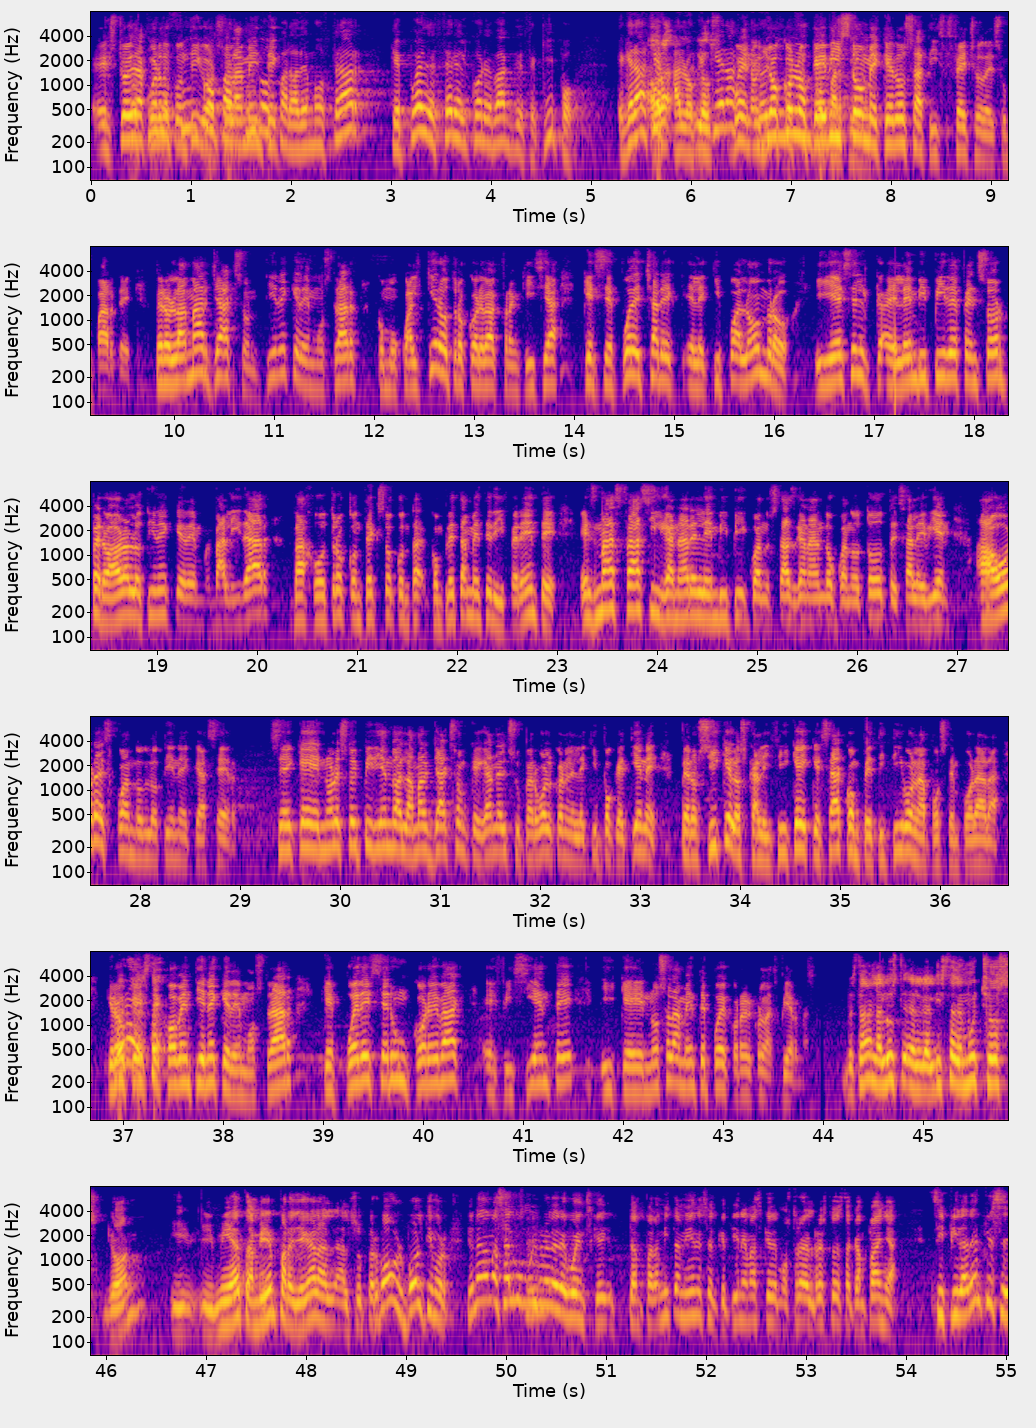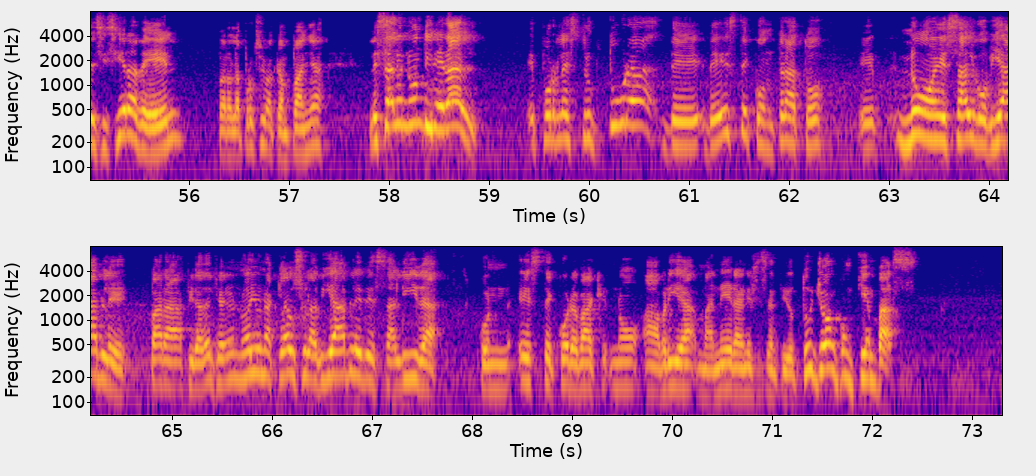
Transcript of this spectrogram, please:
Estoy de Pues acuerdo contigo. Solamente para demostrar que puede ser el coreback de ese equipo. Gracias Ahora, a lo que los- quieras. Bueno, yo con lo que he visto partidos. me quedo satisfecho de su parte, pero Lamar Jackson tiene que demostrar, como cualquier otro coreback franquicia, que se puede echar el, el equipo al hombro y es el, el MVP defensor, pero ahora lo tiene que validar bajo otro contexto completamente diferente. Es más fácil ganar el MVP cuando estás ganando, cuando todo te sale bien. Ahora es cuando lo tiene que hacer. Sé que no le estoy pidiendo a Lamar Jackson que gane el Super Bowl con el equipo que tiene, pero sí que los califique y que sea competitivo en la postemporada. Creo Bueno, que este está- joven tiene que demostrar que puede ser un coreback eficiente y que no solamente puede correr con las piernas. Estaba en la, luz- en la lista de muchos, John, y, y mía también para llegar al, al Super Bowl, Baltimore. Yo nada más algo muy breve de Wentz, que tan- para mí también es el que tiene más que demostrar el resto de esta campaña. Si Filadelfia se deshiciera de él para la próxima campaña, le salen un dineral. Eh, por la estructura de, este contrato, eh, no es algo viable para Filadelfia. No hay una cláusula viable de salida. Con este quarterback no habría manera en ese sentido. Tú, John, ¿con quién vas?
